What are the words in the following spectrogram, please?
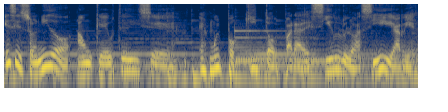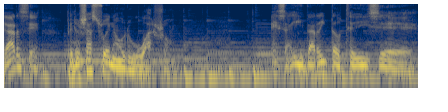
Ese sonido, aunque usted dice es muy poquito para decirlo así, arriesgarse, pero ya suena uruguayo. esa guitarrita usted dice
